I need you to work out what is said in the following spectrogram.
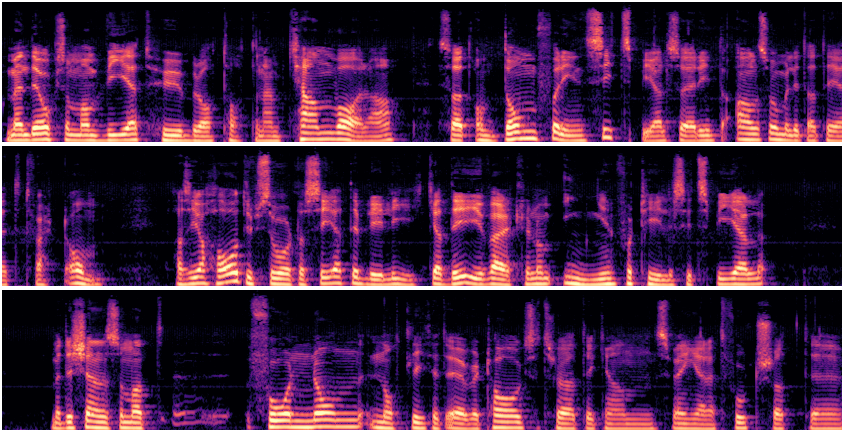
Men det är också man vet hur bra Tottenham kan vara. Så att om de får in sitt spel så är det inte alls omöjligt att det är ett tvärtom. Alltså jag har typ svårt att se att det blir lika. Det är ju verkligen om ingen får till sitt spel. Men det känns som att eh, får någon något litet övertag så tror jag att det kan svänga rätt fort så att eh,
